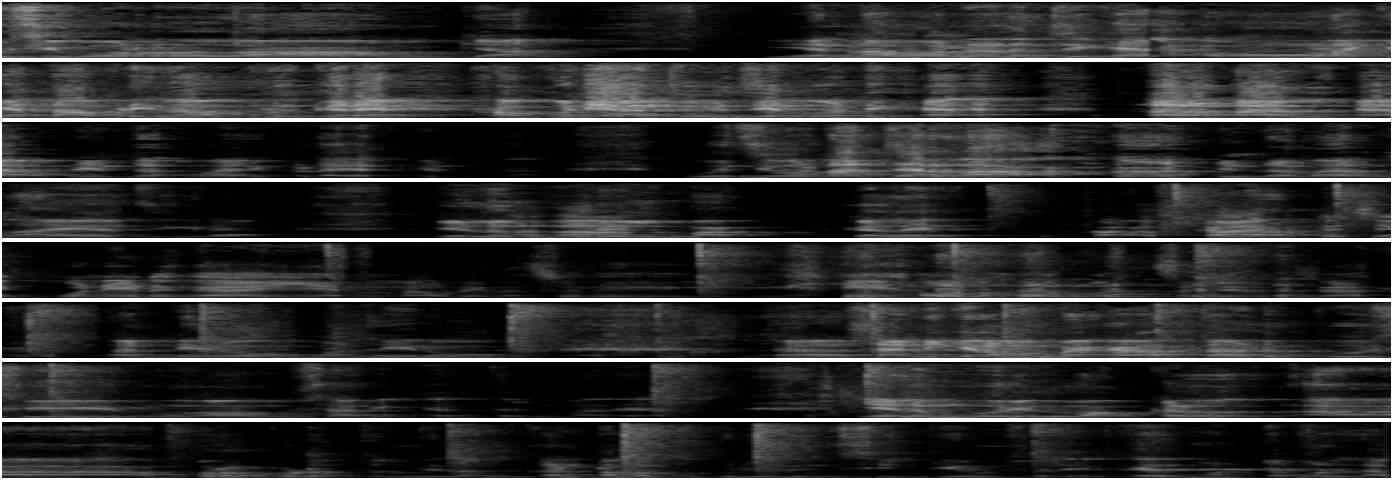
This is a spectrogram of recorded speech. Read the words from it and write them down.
ஊசி போடுறதுதான் முக்கியம். என்னவோ நினைச்சுக்க உனக்கு ஏத்தாப்படி நான் கொடுக்குறேன். அப்படியாச்சும் ஊசியை போட்டுக்க. பரவாயில்ல அப்படின்ற மாதிரி கூட இருக்கு ஊசி போட்டா சரிதான் அப்படின்ற மாதிரி நான் யோசிக்கிறேன். எழும்பூரில் மக்களே ஃபேக்ட் செக் பண்ணிடுங்க ஐயன் அப்படின்னு சொல்லி பண்ணிடுவோம் பண்ணிடுவோம். சனிக்கிழமை மெகா தடுப்பூசி முகாம் சாரி திரும்ப. எழும்பூரில் மக்கள் அப்புறப்படுத்தும் விதம் கண்டனத்துக்குரியதுன்னு சிபிஎம் சொல்லியிருக்கு. அது மட்டுமல்ல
